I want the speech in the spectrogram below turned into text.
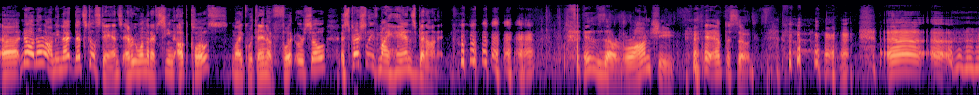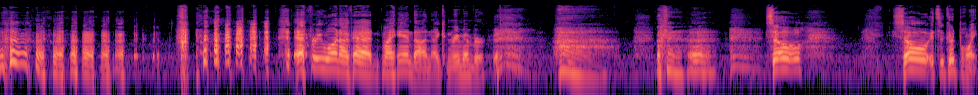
no, no, no. I mean that that still stands. Everyone that I've seen up close, like within a foot or so, especially if my hand's been on it. this is a raunchy episode. uh, Everyone I've had my hand on, I can remember. so, so it's a good point.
